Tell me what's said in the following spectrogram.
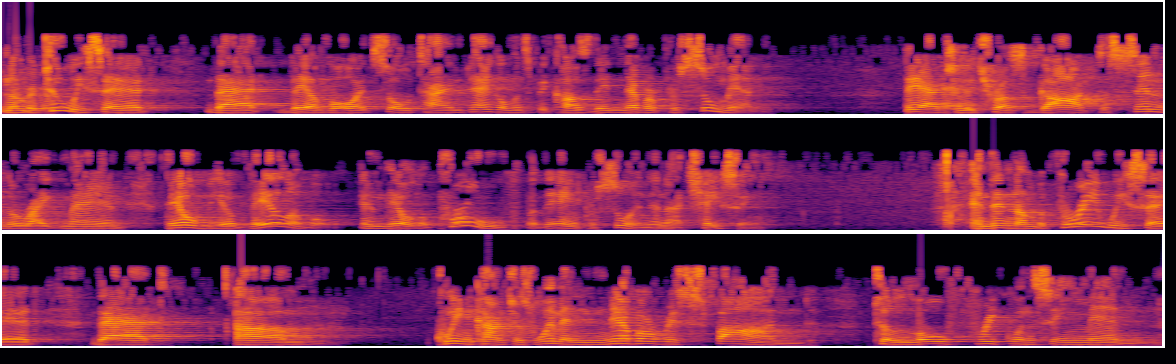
Number two, we said that they avoid soul tie entanglements because they never pursue men. They actually trust God to send the right man. They'll be available and they'll approve, but they ain't pursuing, they're not chasing. And then number three, we said that um, queen conscious women never respond to low frequency men.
